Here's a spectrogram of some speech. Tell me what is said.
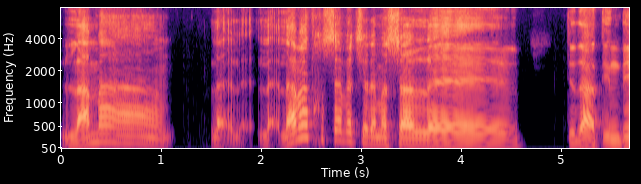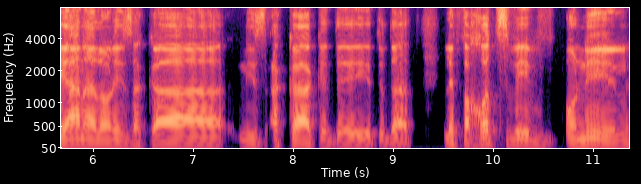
למה, למה את חושבת שלמשל, אה, את יודעת, אינדיאנה לא נזעקה, נזעקה כדי, את יודעת, לפחות סביב אוניל,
